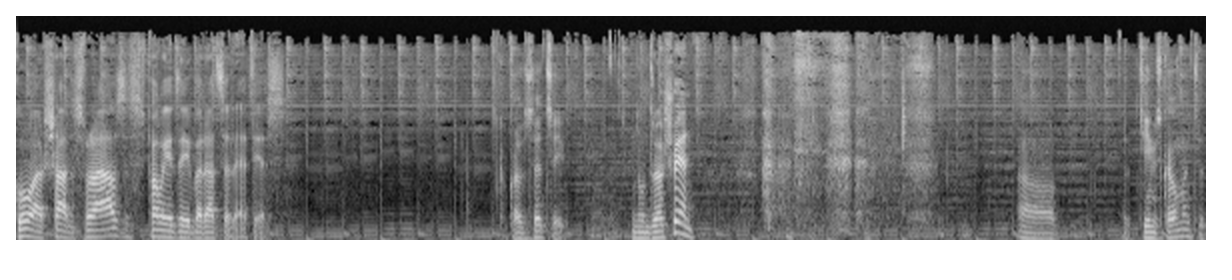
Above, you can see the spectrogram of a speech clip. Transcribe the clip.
Ko ar šādas frāzes palīdzību var atcerēties? Kaut kādu secību. Nu, droši vien. Uh, Ķīmiskā elementa.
